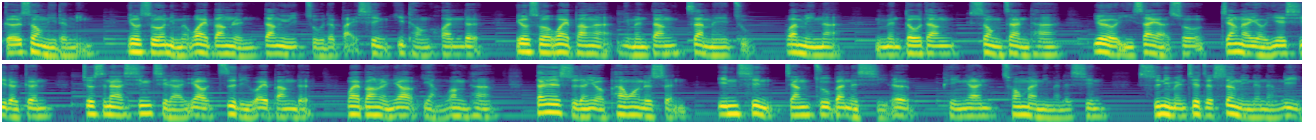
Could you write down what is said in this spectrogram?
歌颂你的名。又说，你们外邦人当与主的百姓一同欢乐。又说，外邦啊，你们当赞美主，万民啊。你们都当颂赞他。又有以赛亚说：将来有耶西的根，就是那兴起来要治理外邦的，外邦人要仰望他。但愿使人有盼望的神，因信将诸般的喜乐、平安充满你们的心，使你们借着圣灵的能力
